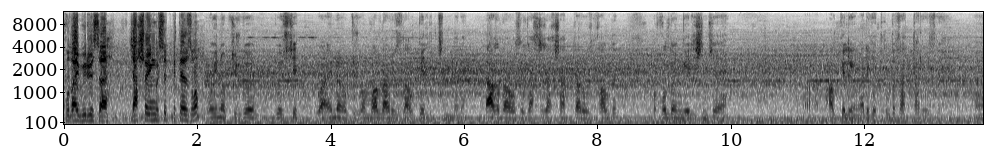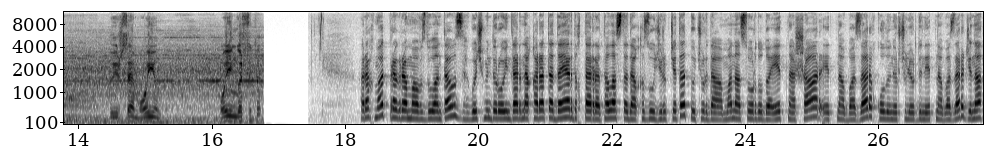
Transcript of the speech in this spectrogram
Кудай буюрса жакшы оюн көрсөтүп кетебиз го. Ойноп жүргөн көз жетип баягы эме кылып жүргөн балдарыбызды алып келдик чынында эле дагы да болсо жакшы жакшы аттарыбыз калды. Колдон келишинче алып келген аракет кылдык аттарыбызды буюрса эми оюн оюн көрсөтөт Рахмат, программабызды улантабыз. Көчмөндөр оюндарына карата даярдыктар таласта да кызуу жүрүп жатат. Учурда Манас Ордодо этно шаар, этно базар, кол өнөрчүлөрдүн этно базары жана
